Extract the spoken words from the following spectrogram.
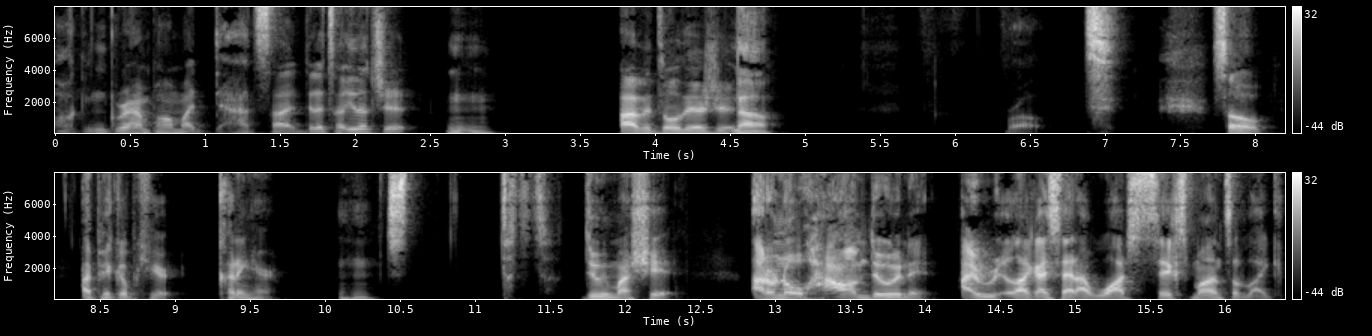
fucking grandpa on my dad's side. Did I tell you that shit? Mm-mm. I haven't told you that shit. No. bro. So I pick up here, cutting hair, Mhm. just doing my shit. I don't know how I'm doing it. I re- like I said, I watched six months of like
